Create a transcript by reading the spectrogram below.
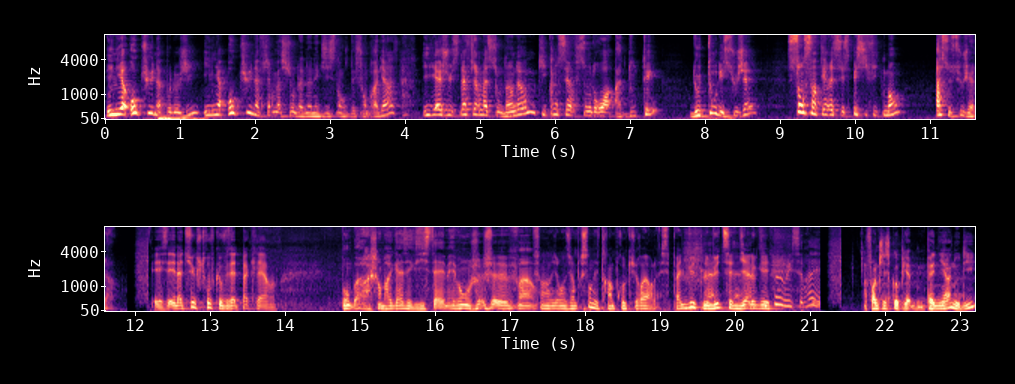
Il n'y a aucune apologie, il n'y a aucune affirmation de la non-existence des chambres à gaz, il y a juste l'affirmation d'un homme qui conserve son droit à douter de tous les sujets sans s'intéresser spécifiquement à ce sujet-là. Et c'est là-dessus que je trouve que vous n'êtes pas clair. Bon, bah, la chambre à gaz existait, mais bon, je. je enfin... enfin on a l'impression d'être un procureur, là. C'est pas le but. Le but, c'est de dialoguer. Un petit peu, oui, c'est vrai. Francesco Peña nous dit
